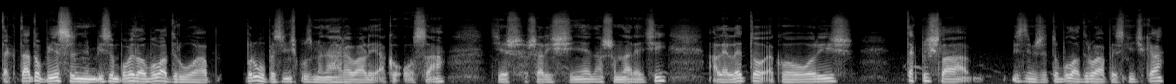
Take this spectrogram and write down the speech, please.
Tak táto pieseň, by som povedal, bola druhá. Prvú pesničku sme nahrávali ako osa, tiež v šarištine, v našom nareči, ale leto, ako hovoríš, tak prišla, myslím, že to bola druhá pesnička,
